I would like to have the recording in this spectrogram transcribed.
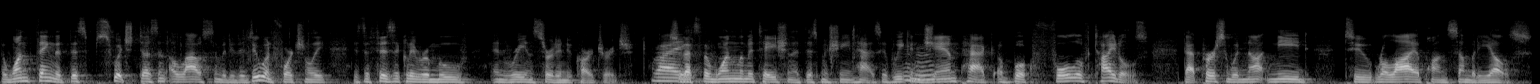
the one thing that this switch doesn't allow somebody to do, unfortunately, is to physically remove and reinsert a new cartridge. Right. So that's the one limitation that this machine has. If we can mm-hmm. jam pack a book full of titles, that person would not need to rely upon somebody else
